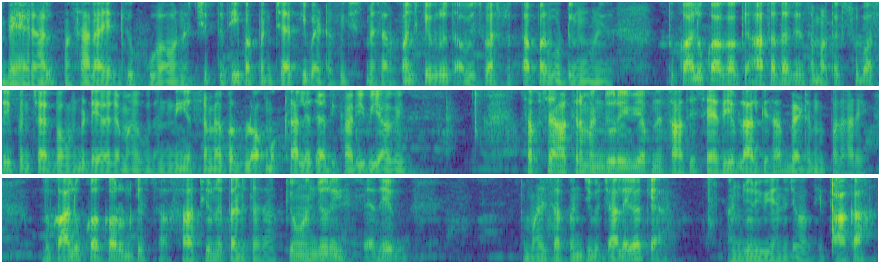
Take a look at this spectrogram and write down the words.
बहरहाल, मसाला यज्ञ हुआ और निश्चित तिथि पर पंचायत की बैठक हुई, जिसमें सरपंच के विरुद्ध अविश्वास प्रस्ताव पर वोटिंग होनी तो कालू काका के आधा दर्जन समर्थक सुबह से ही पंचायत भवन में डेरा जमाए हुए थे। नियत समय पर ब्लॉक मुख्यालय से अधिकारी भी आ गए। सबसे आखिर में अंजूरी भी अपने साथी सहदेव लाल के साथ बैठक में पधारे। तो कालू काका और उनके साथियों ने तंज कसा, क्यों अंजूरी सहदेव? तुम्हारी सरपंची बचा लेगा क्या? अंजूरी भैया ने जवाब दिया। काका,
